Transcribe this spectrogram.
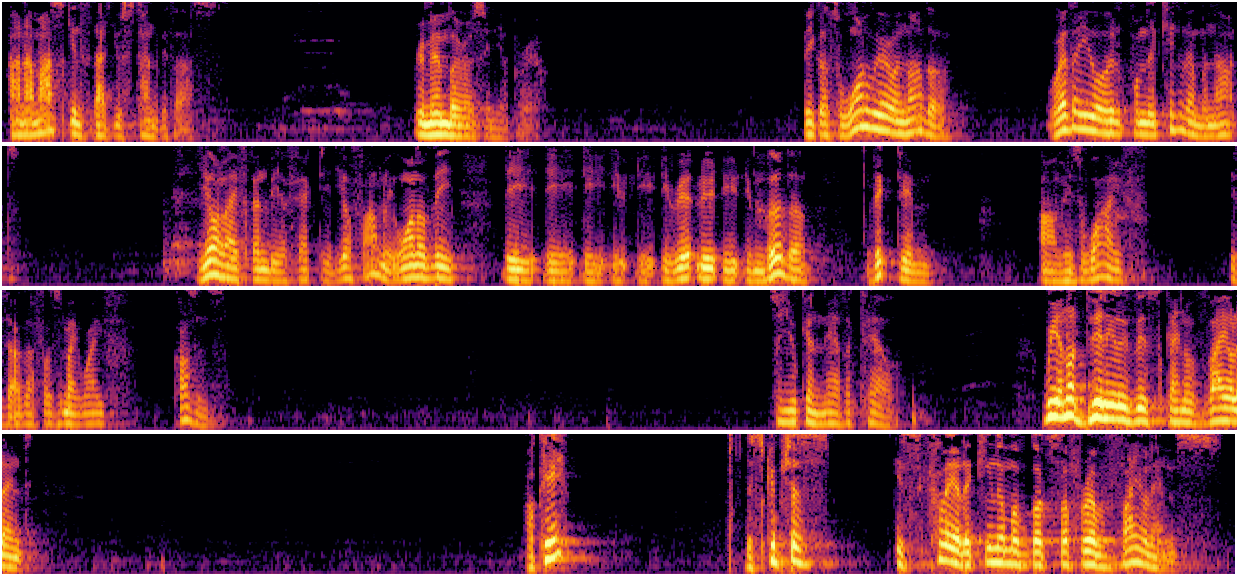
And I'm asking that you stand with us. Remember us in your prayer. Because one way or another, whether you are from the kingdom or not, your life can be affected. Your family. One of the the the the, the, the, the murder victim, um, his wife, is Agatha's my wife, cousins. So you can never tell. We are not dealing with this kind of violent. Okay? The scriptures is clear the kingdom of God suffereth violence.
